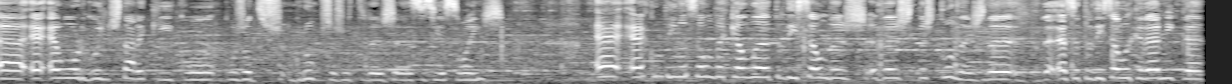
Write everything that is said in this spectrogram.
Ah, é, é um orgulho estar aqui com, com os outros grupos, as outras associações. É, é a continuação daquela tradição das, das, das tunas, da- da- essa tradição académica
